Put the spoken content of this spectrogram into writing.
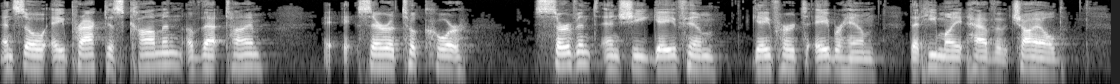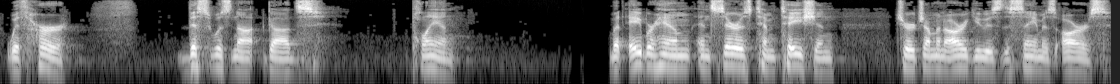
And so, a practice common of that time, eh, eh, Sarah took her servant and she gave him gave her to Abraham that he might have a child with her. This was not God's plan. But Abraham and Sarah's temptation, church, I'm going to argue, is the same as ours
